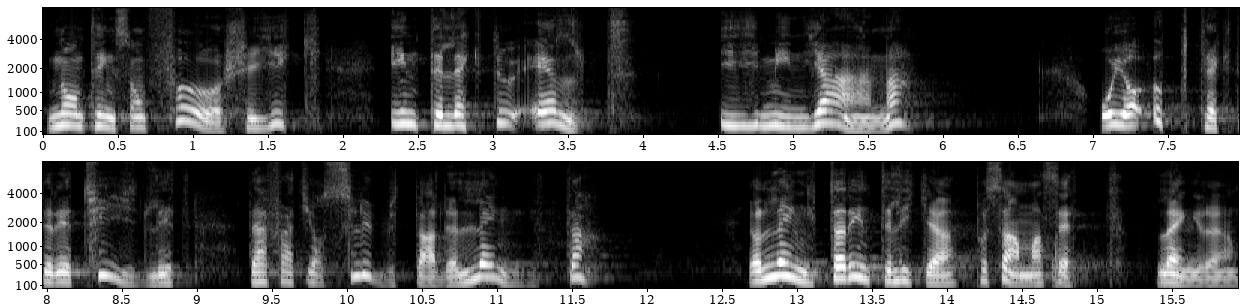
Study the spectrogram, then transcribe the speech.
någonting som försiggick intellektuellt i min hjärna. Och jag upptäckte det tydligt därför att jag slutade längta. Jag längtar inte lika på samma sätt längre.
